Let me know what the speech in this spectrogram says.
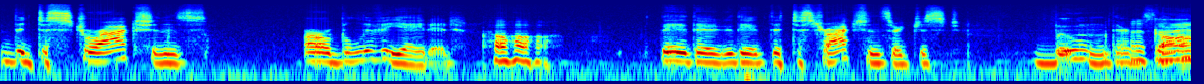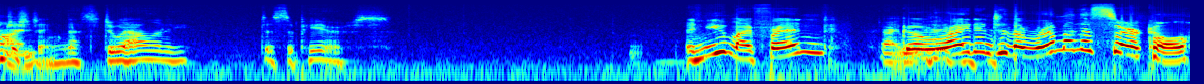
the distractions are obliviated. oh They, they, the the distractions are just boom, they're isn't gone. that interesting that's duality disappears and you my friend I- Go right into the rim of the circle.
